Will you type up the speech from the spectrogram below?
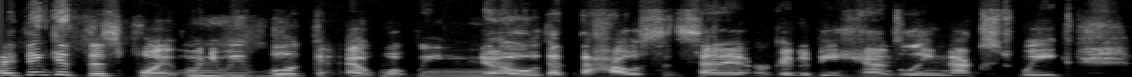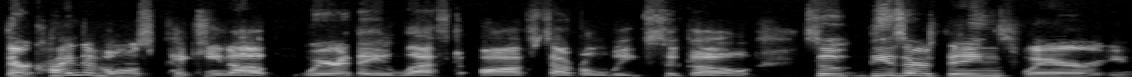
I think at this point, when we look at what we know that the House and Senate are going to be handling next week, they're kind of almost picking up where they left off several weeks ago. So these are things where in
